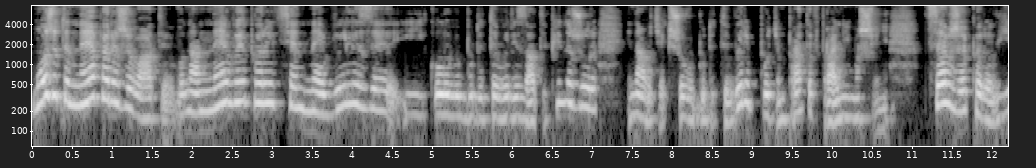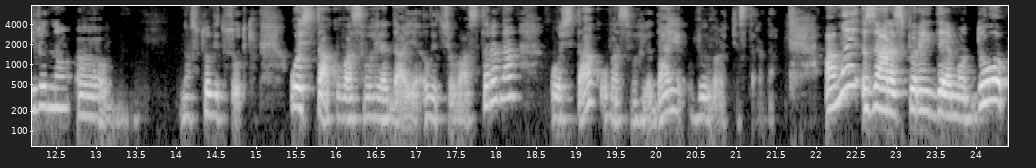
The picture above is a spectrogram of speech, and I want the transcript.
Можете не переживати, вона не випариться, не вилізе, і коли ви будете вирізати під ажури, і навіть якщо ви будете виріб, потім прати в пральній машині. Це вже перевірено е, на 100%. Ось так у вас виглядає лицьова сторона, ось так у вас виглядає виворотня сторона. А ми зараз перейдемо до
